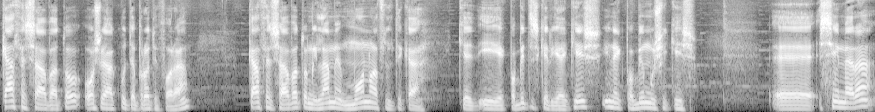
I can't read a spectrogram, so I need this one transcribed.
Κάθε Σάββατο, όσοι ακούτε πρώτη φορά, κάθε Σάββατο μιλάμε μόνο αθλητικά. Και η εκπομπή της Κυριακής είναι εκπομπή μουσικής. Ε, σήμερα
